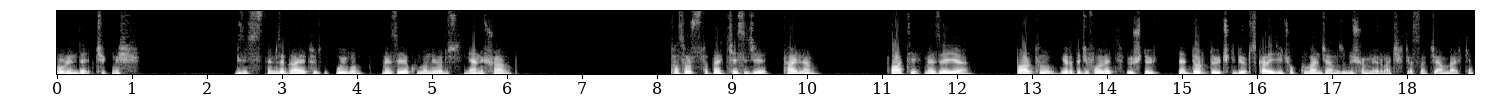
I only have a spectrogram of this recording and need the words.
rolünde çıkmış. Bizim sistemimize gayet uy- uygun. Mezeya kullanıyoruz. Yani şu an pasör stoper kesici Taylan, Fatih Mezeya, Bartu yaratıcı forvet. 3'te 3, yani 4'te 3 gidiyoruz. Kaleciyi çok kullanacağımızı düşünmüyorum açıkçası Canberk'e.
